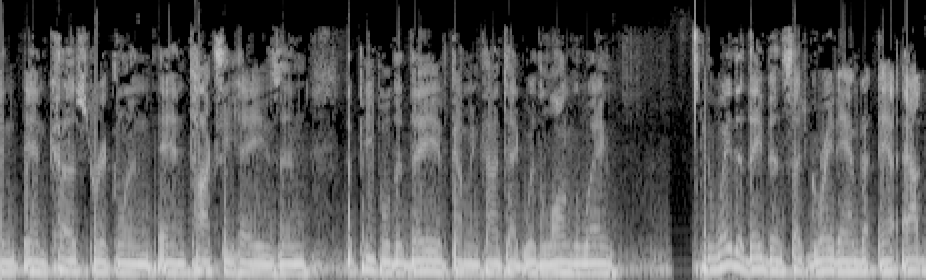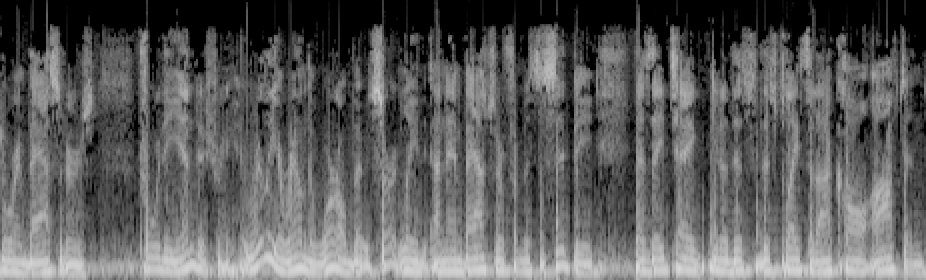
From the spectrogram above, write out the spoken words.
and, and Cuz Strickland and Toxey Haas and the people that they have come in contact with along the way. The way that they've been such great amb- outdoor ambassadors for the industry, really around the world, but certainly an ambassador for Mississippi as they take, you know, this, this place that I call often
